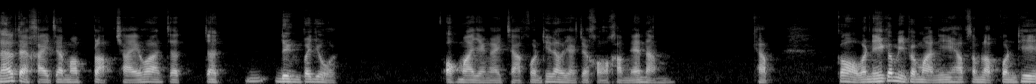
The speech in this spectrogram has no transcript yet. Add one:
แล้วแต่ใครจะมาปรับใช้ว่าจะจะดึงประโยชน์ ออกมายังไงจากคนที่เราอยากจะขอคำแนะนำครับ ก็วันนี้ก็มีประมาณนี้ครับสำหรับคนที่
